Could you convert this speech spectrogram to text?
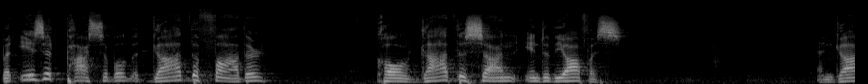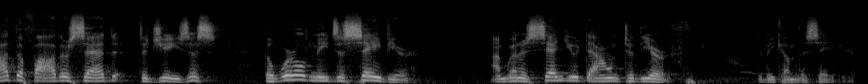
but is it possible that God the Father called God the Son into the office? And God the Father said to Jesus, The world needs a Savior. I'm going to send you down to the earth to become the Savior.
